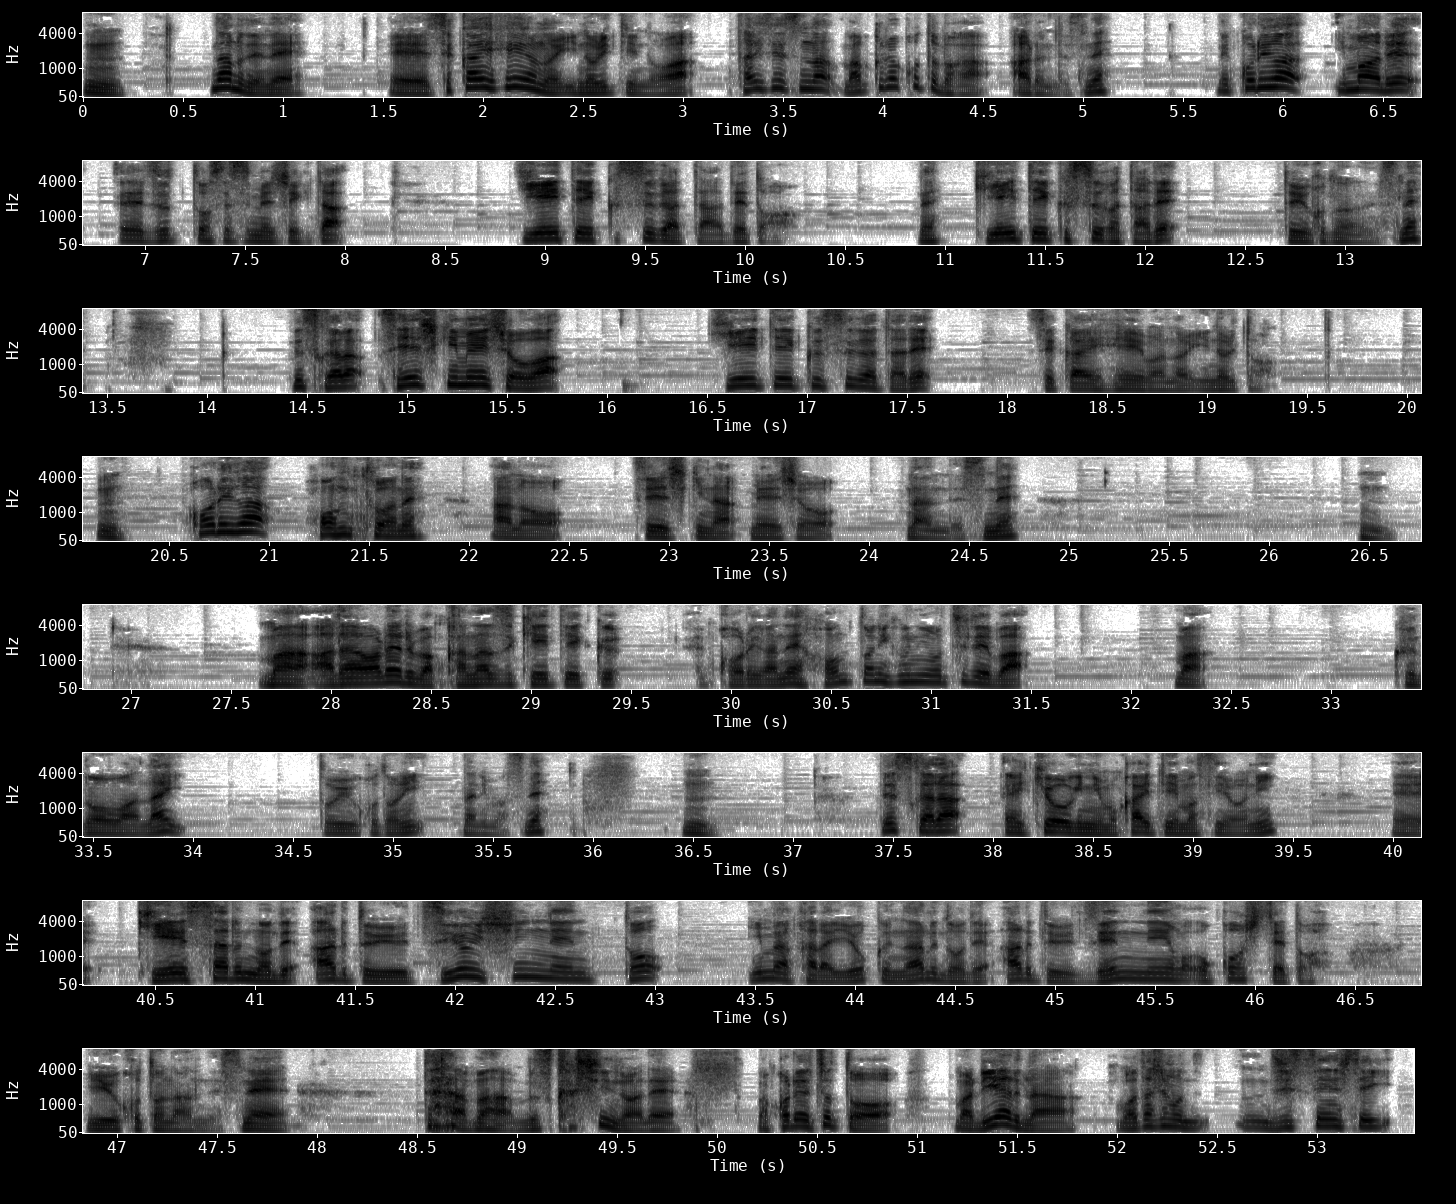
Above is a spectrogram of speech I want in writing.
うん。なのでね、えー、世界平和の祈りっていうのは大切な枕言葉があるんですね。で、これが今まで、えー、ずっと説明してきた消えていく姿でと。ね、消えていく姿でということなんですね。ですから、正式名称は、消えていく姿で世界平和の祈りと。うん。これが本当はね、あの、正式な名称なんですね。うん。まあ、現れれば必ず消えていく。これがね、本当に腑に落ちれば、まあ、苦悩はないということになりますね。うん。ですから、え競技にも書いていますように、え消え去るのであるという強い信念と、今から良くなるのであるという前念を起こしてということなんですね。ただまあ難しいのはね、まあ、これはちょっと、まあリアルな、私も実践して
